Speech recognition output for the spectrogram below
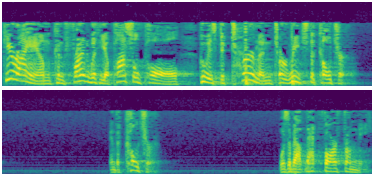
Here I am confronted with the apostle Paul who is determined to reach the culture. And the culture was about that far from me.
